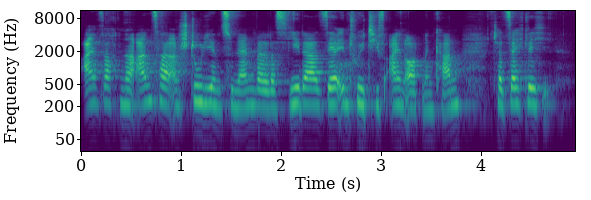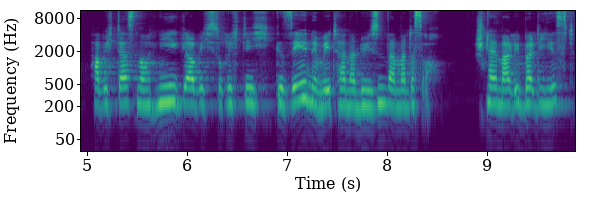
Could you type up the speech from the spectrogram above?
einfach eine Anzahl an Studien zu nennen, weil das jeder sehr intuitiv einordnen kann. Tatsächlich habe ich das noch nie, glaube ich, so richtig gesehen in Meta-Analysen, weil man das auch schnell mal überliest.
